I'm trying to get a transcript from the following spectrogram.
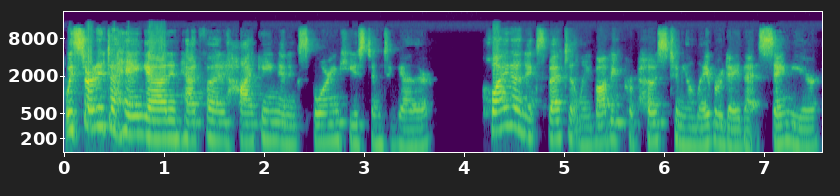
We started to hang out and had fun hiking and exploring Houston together. Quite unexpectedly, Bobby proposed to me on Labor Day that same year,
